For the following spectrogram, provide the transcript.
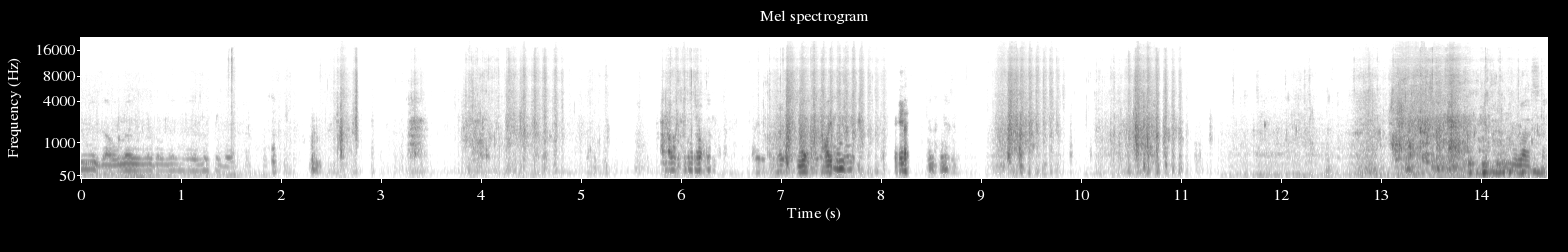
मी जाऊला गेलो, जाऊला गेलो की बघ. मुलं असेल.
